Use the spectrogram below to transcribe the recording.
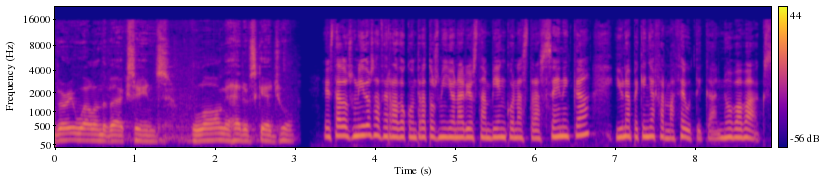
very well in the vaccines, long ahead of schedule. Estados Unidos ha cerrado contratos millonarios también con AstraZeneca y una pequeña farmacéutica, Novavax,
